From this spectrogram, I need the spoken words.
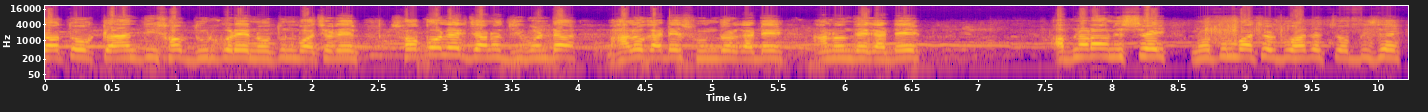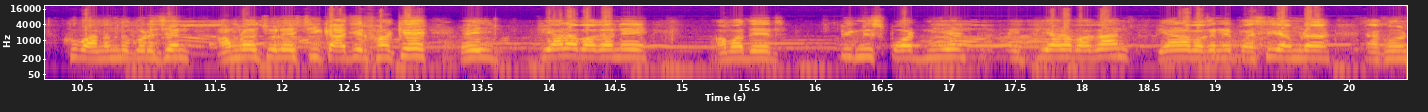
যত ক্লান্তি সব দূর করে নতুন বছরে সকলের যেন জীবনটা ভালো কাটে, সুন্দর কাটে, আনন্দে কাটে। আপনারাও নিশ্চয়ই নতুন বছর দু হাজার চব্বিশে খুব আনন্দ করেছেন। আমরাও চলে এসেছি কাজের ফাঁকে এই পেয়ারা বাগানে আমাদের পিকনিক স্পট নিয়ে। এই পেয়ারা বাগান, পেয়ারা বাগানের পাশেই আমরা এখন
